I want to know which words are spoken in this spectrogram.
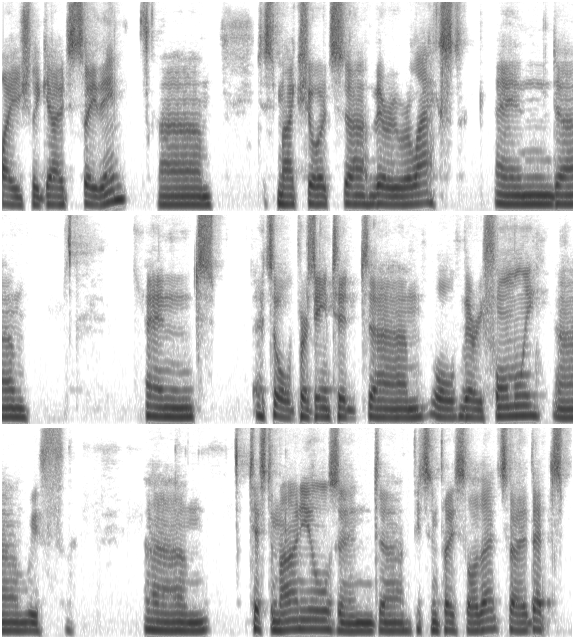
I usually go to see them, um, just make sure it's uh, very relaxed and um, and it's all presented um, all very formally with testimonials and uh, bits and pieces like that. So that's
